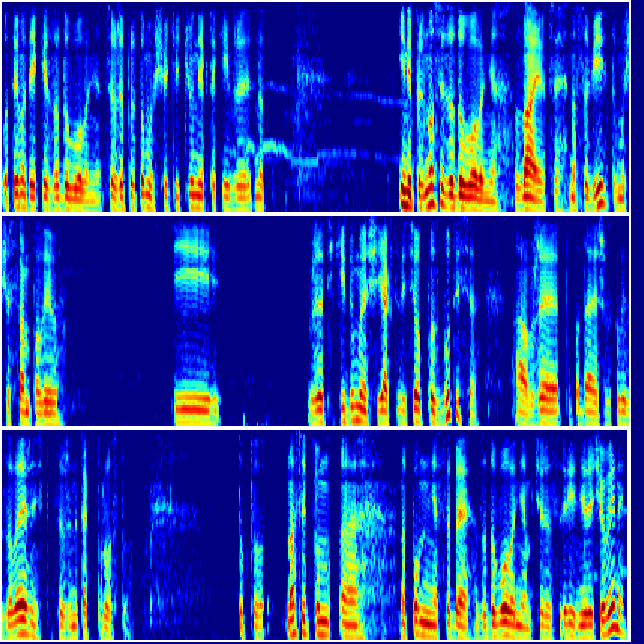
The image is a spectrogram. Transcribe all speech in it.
отримати якесь задоволення. Це вже при тому, що тютюн як такий вже на... і не приносить задоволення. Знаю це на собі, тому що сам палив. І вже тільки думаєш, як від цього позбутися, а вже попадаєш коли в залежність, то це вже не так просто. Тобто, наслідком е, наповнення себе задоволенням через різні речовини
